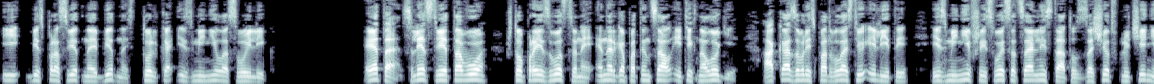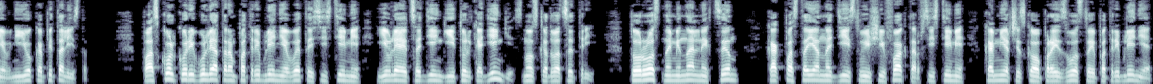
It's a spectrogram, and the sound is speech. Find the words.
и беспросветная бедность только изменила свой лик. Это следствие того, что производственный энергопотенциал и технологии оказывались под властью элиты, изменившей свой социальный статус за счет включения в нее капиталистов. Поскольку регулятором потребления в этой системе являются деньги и только деньги, сноска 23, то рост номинальных цен как постоянно действующий фактор в системе коммерческого производства и потребления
